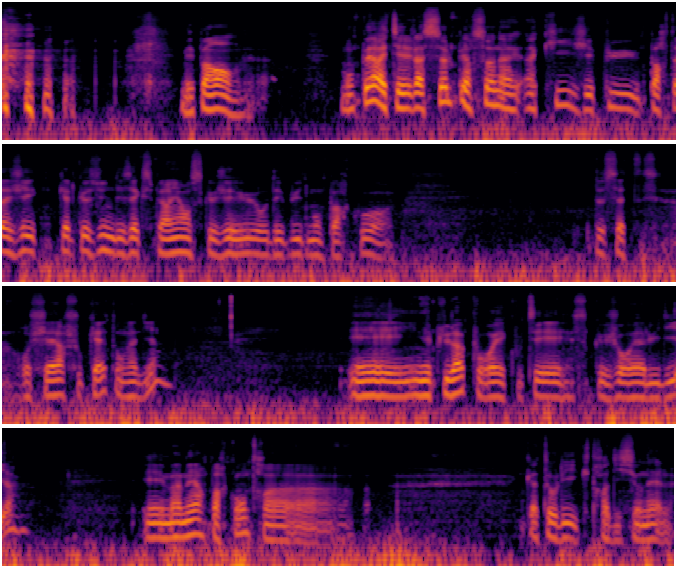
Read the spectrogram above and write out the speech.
Mes parents. Mon père était la seule personne à, qui j'ai pu partager quelques-unes des expériences que j'ai eues au début de mon parcours de cette recherche ou quête, on va dire. Et il n'est plus là pour écouter ce que j'aurais à lui dire. Et ma mère, par contre, euh, catholique, traditionnelle.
